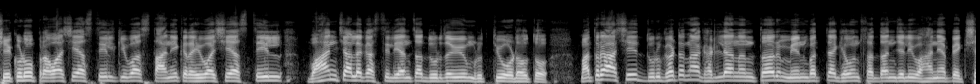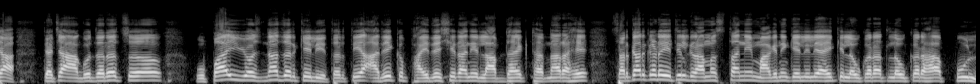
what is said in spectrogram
शेकडो प्रवासी असतील किंवा स्थानिक रहिवासी असतील वाहन चालक असतील यांचा दुर्दैवी मृत्यू ओढवतो. मात्र अशी दुर्घटना घडल्यानंतर मेणबत्त्या घेऊन श्रद्धांजली वाहण्यापेक्षा त्याच्या अगोदरच उपाययोजना जर केली तर ती अधिक फायदेशीर आणि लाभदायक ठरणार आहे. सरकारकडे येथील ग्रामस्थांनी मागणी केलेली आहे की लवकरात लवकर हा पूल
